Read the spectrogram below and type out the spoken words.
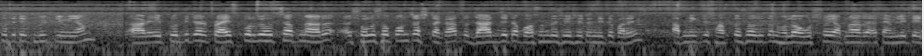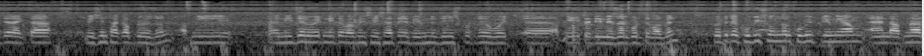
প্রতিটা খুবই প্রিমিয়াম আর এই প্রতিটার প্রাইস পড়বে হচ্ছে আপনার ষোলোশো পঞ্চাশ টাকা। তো যার যেটা পছন্দ সে সেটা নিতে পারেন। আপনি একটু স্বাস্থ্য সচেতন হলে অবশ্যই আপনার ফ্যামিলিতে এটার একটা মেশিন থাকা প্রয়োজন। আপনি নিজের ওয়েট নিতে পারবেন, সেই সাথে বিভিন্ন জিনিসপত্রের ওয়েট আপনি এটা দিয়ে মেজার করতে পারবেন। প্রতিটা খুবই সুন্দর, খুবই প্রিমিয়াম অ্যান্ড আপনার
